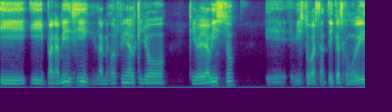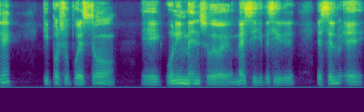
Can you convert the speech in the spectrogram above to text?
Y, y para mí, sí, la mejor final que yo que yo haya visto. Eh, he visto bastanticas, como dije, y por supuesto eh, un inmenso de Messi. Es decir, es el, eh,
